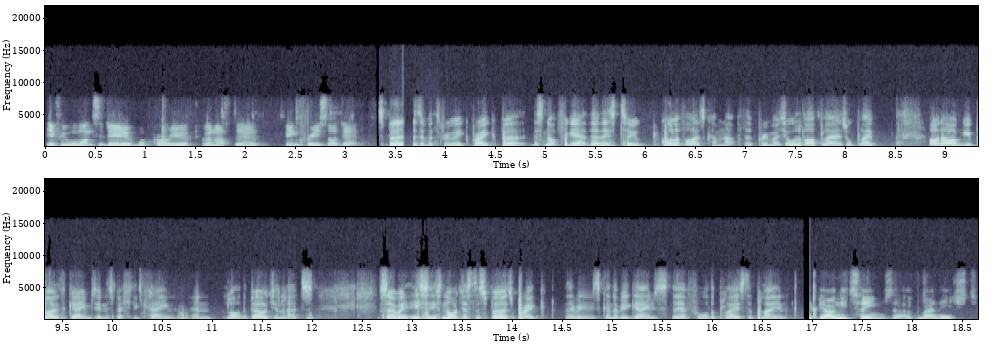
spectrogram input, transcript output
if we want to do it, we're probably going to have to increase our depth. Spurs have a three week break, but let's not forget that there's two qualifiers coming up that pretty much all of our players will play, I'd argue, both games in, especially Kane and a lot of the Belgian lads. So it's, it's not just the Spurs break. There is going to be games there for the players to play in. The only teams that have managed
